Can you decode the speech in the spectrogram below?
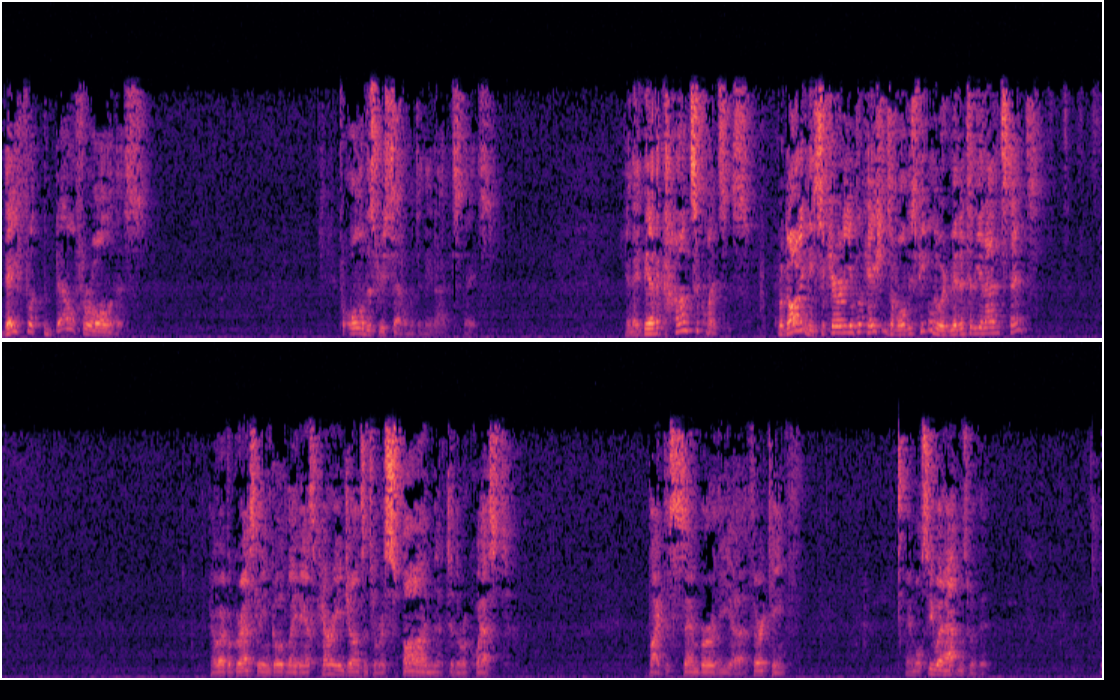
They foot the bill for all of this. For all of this resettlement in the United States. And they bear the consequences regarding the security implications of all these people who are admitted to the United States. However, Grassley and Goodlatte asked Kerry and Johnson to respond to the request by December the uh, 13th. And we'll see what happens with it.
